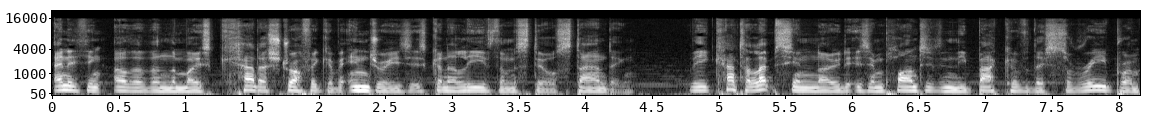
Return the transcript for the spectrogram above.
Anything other than the most catastrophic of injuries is going to leave them still standing. The Catalepsean node is implanted in the back of the cerebrum.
